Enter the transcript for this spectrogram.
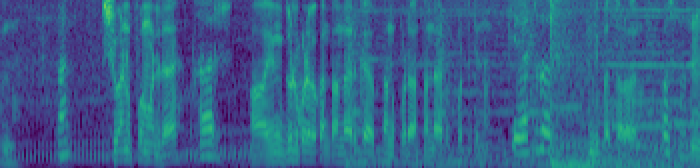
ತಮ್ಮ ಶಿವಣ್ಣ ಫೋನ್ ಮಾಡಿದ? ಹಾಂ ರೀ. ಹಿಂಗೆ ದುಡ್ಡು ಕೊಡ್ಬೇಕಂತ ಅಂದ ಅದಕ್ಕೆ ತಂದು ಕೊಡು ಅಂತಂದ ಅದಕ್ಕೆ ಕೊಟ್ಟಿದ್ದೀನಿ ನೋಡಿ. ಎಷ್ಟು ಒಂದು ಇಪ್ಪತ್ತು ಸಾವಿರ ಅದ. ಇಪ್ಪತ್ತು ಸಾವಿರ? ಹ್ಞೂ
